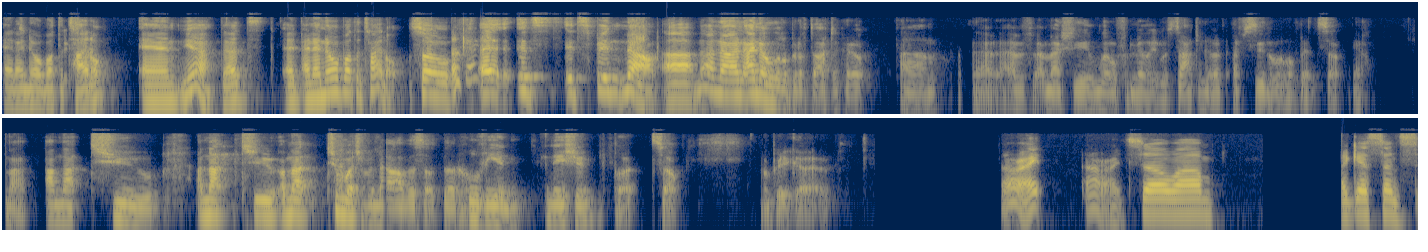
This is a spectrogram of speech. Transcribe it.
and I know about the title, and yeah, that's and, and I know about the title. So Okay. uh, it's it's been no, uh, no, no, I know a little bit of Doctor Who. Um, I've, I'm actually a little familiar with Doctor Who. I've, I've seen a little bit, so yeah. Not, I'm not too, I'm not too, I'm not too much of a novice of the Whovian nation, but so I'm pretty good at it. All right. All right. So um I guess since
